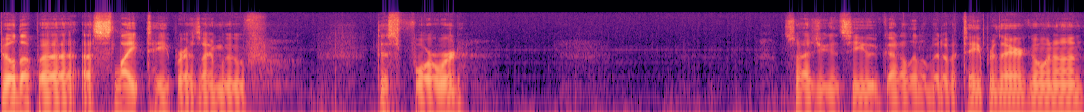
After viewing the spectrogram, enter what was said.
build up a, a slight taper as I move this forward. So as you can see, we've got a little bit of a taper there going on.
